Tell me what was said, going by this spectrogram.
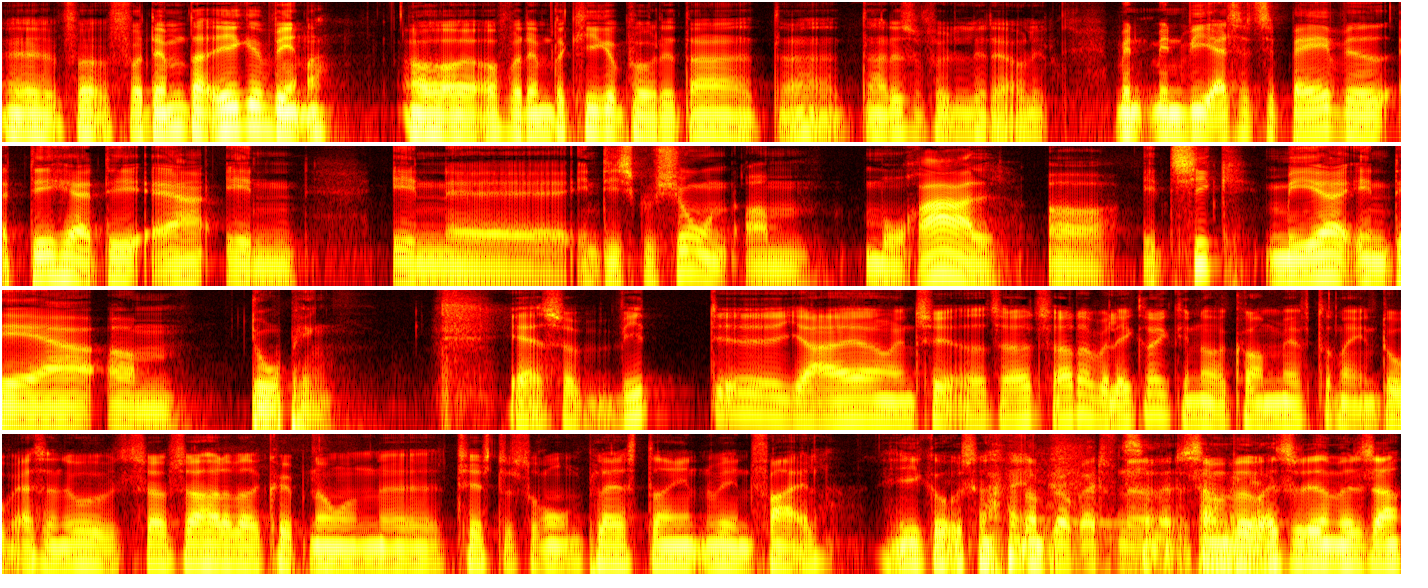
øh, for, for dem, der ikke vinder, og, og for dem, der kigger på det, der, der, der er det selvfølgelig lidt ærgerligt. Men, men vi er altså tilbage ved, at det her det er en, en, øh, en diskussion om moral og etik, mere end det er om doping. Ja, så vidt øh, jeg er orienteret, så, så er der vel ikke rigtig noget at komme efter rent doping. Altså nu, så, så har der været købt nogle øh, testosteronplaster ind ved en fejl i går, så, som blev returneret med det samme. Som blev returneret med det samme.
